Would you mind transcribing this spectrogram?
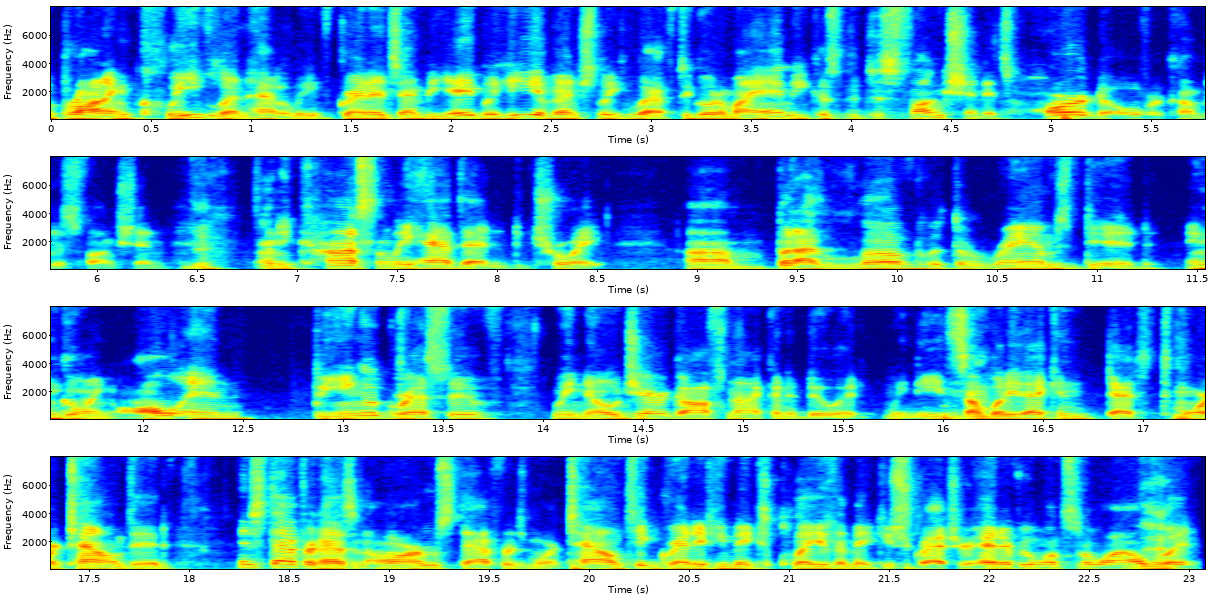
LeBron in Cleveland had to leave. Granted, it's NBA, but he eventually left to go to Miami because of the dysfunction. It's hard to overcome dysfunction. Yeah. And he constantly had that in Detroit. Um, but I loved what the Rams did in going all in, being aggressive. We know Jared Goff's not going to do it. We need somebody that can that's more talented. And Stafford has an arm. Stafford's more talented. Granted, he makes plays that make you scratch your head every once in a while, Yeah. but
